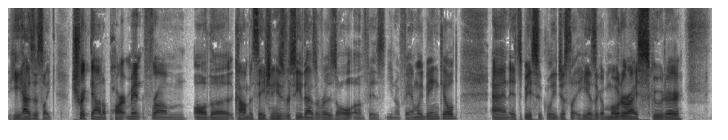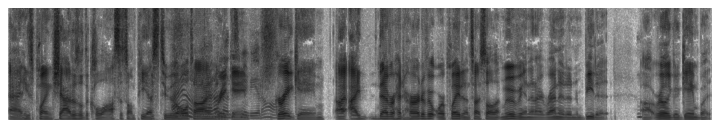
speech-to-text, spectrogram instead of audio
he has this like tricked out apartment from all the compensation he's received as a result of his you know family being killed and it's basically just like he has like a motorized scooter and he's playing Shadows of the Colossus on PS2 the I whole don't- time I don't Great know this game. movie at all. great game. I, I never had heard of it or played it until I saw that movie, and then I rented it and beat it. Uh, really good game, but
